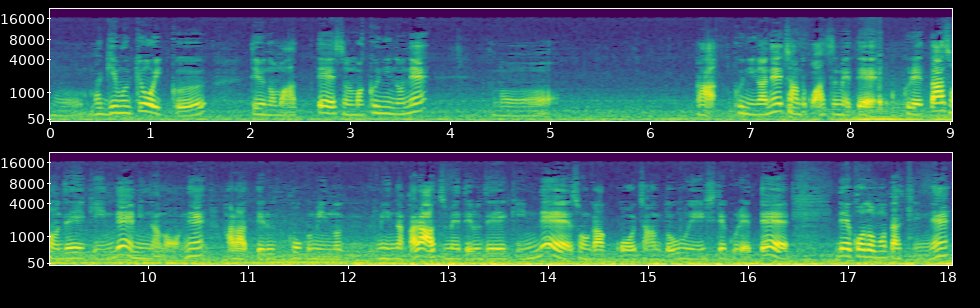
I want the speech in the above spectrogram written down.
あのまあ、義務教育っていうのもあって、その、まあ、国のね、あのが、国がね、ちゃんとこう集めてくれた、その税金で、みんなのね、払ってる国民の、みんなから集めてる税金で、その学校をちゃんと運営してくれて、で、子供たちにね、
